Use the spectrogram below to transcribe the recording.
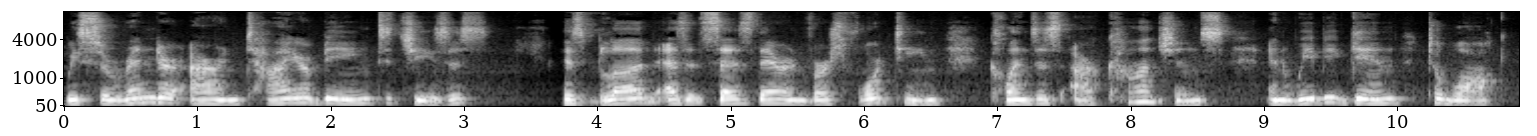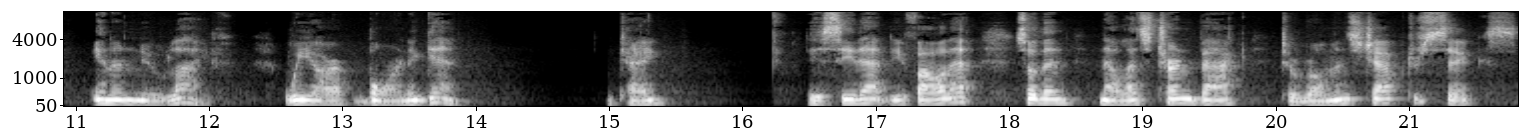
We surrender our entire being to Jesus. His blood, as it says there in verse 14, cleanses our conscience, and we begin to walk in a new life. We are born again. Okay? Do you see that? Do you follow that? So then, now let's turn back to Romans chapter 6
